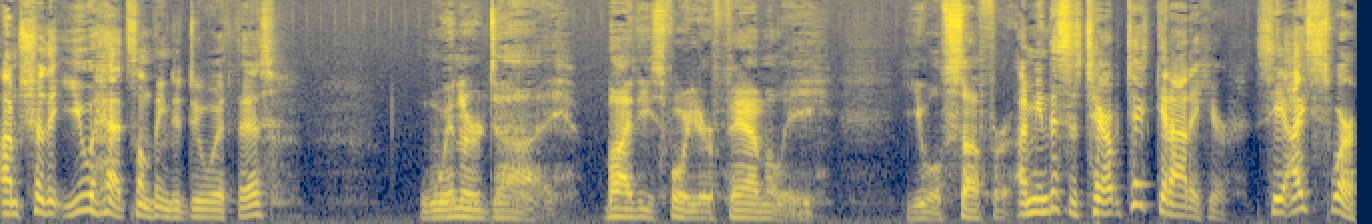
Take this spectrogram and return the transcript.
I'm sure that you had something to do with this. Win or die. Buy these for your family you will suffer. I mean, this is terrible. Just get out of here. See, I swear,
